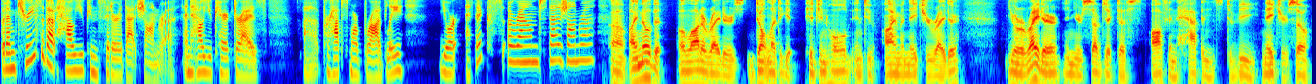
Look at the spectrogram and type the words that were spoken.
But I'm curious about how you consider that genre and how you characterize, uh, perhaps more broadly, your ethics around that genre. Uh, I know that a lot of writers don't like to get pigeonholed into I'm a nature writer you're a writer and your subject of often happens to be nature. So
